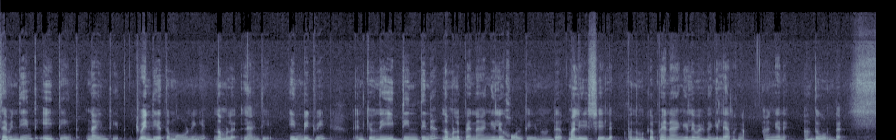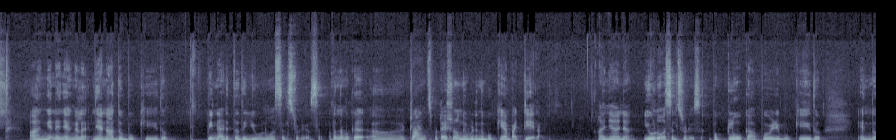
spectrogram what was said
Seventeenth eighteenth nineteenth twentieth morning നമ്മൾ ലാൻഡ് ചെയ്യും. ഇൻ ബിറ്റ്വീൻ എനിക്ക് തോന്നുന്നു എയ്റ്റീൻത്തിന് നമ്മൾ പെനാങ്ങിൽ ഹോൾഡ് ചെയ്യുന്നുണ്ട് മലേഷ്യയിൽ അപ്പോൾ നമുക്ക് പെനാങ്ങിൽ വേണമെങ്കിൽ ഇറങ്ങാം. അങ്ങനെ അതുമുണ്ട് അങ്ങനെ ഞങ്ങൾ ഞാൻ അതും ബുക്ക് ചെയ്തു. പിന്നെ അടുത്തത് യൂണിവേഴ്സൽ സ്റ്റുഡിയോസ് അപ്പം നമുക്ക് ട്രാൻസ്പോർട്ടേഷൻ ഒന്നും ഇവിടുന്ന് ബുക്ക് ചെയ്യാൻ പറ്റിയില്ല. ഞാൻ യൂണിവേഴ്സൽ സ്റ്റുഡിയോസ് അപ്പോൾ ക്ലൂ കാപ്പ് വഴി ബുക്ക് ചെയ്തു. എന്തോ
